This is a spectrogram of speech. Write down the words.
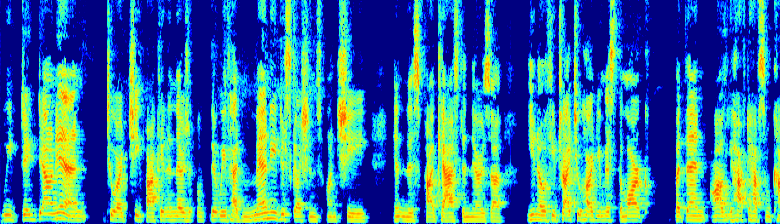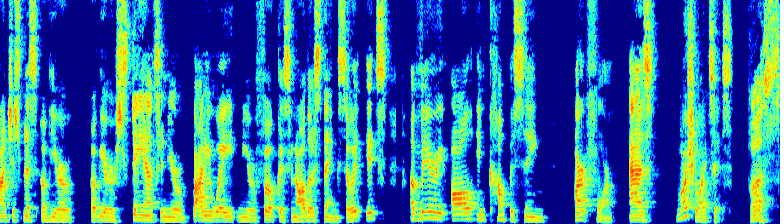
We dig down in to our chi pocket, and there's that we've had many discussions on chi in this podcast. And there's a, you know, if you try too hard, you miss the mark. But then all, you have to have some consciousness of your of your stance and your body weight and your focus and all those things. So it, it's a very all encompassing art form, as martial arts is. Us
